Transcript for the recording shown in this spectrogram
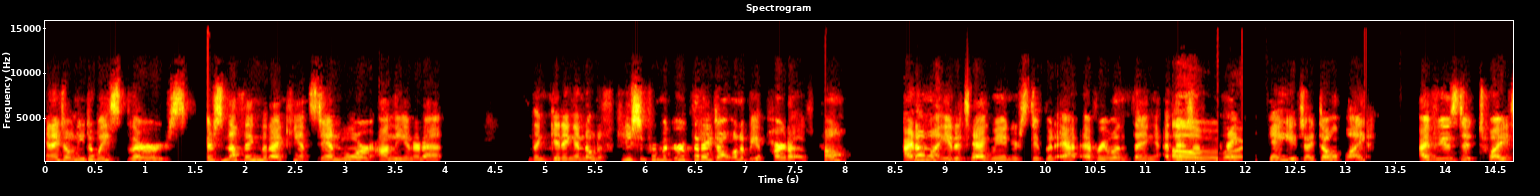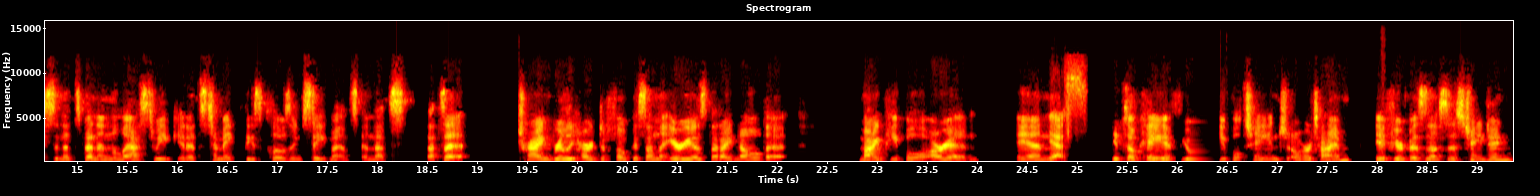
And I don't need to waste theirs. There's nothing that I can't stand more on the internet than getting a notification from a group that I don't want to be a part of. You know? I don't want you to tag me in your stupid at everyone thing. There's oh, a gauge. I don't like it. I've used it twice and it's been in the last week and it's to make these closing statements and that's that's it. Trying really hard to focus on the areas that I know that my people are in. And yes, it's okay if your people change over time. If your business is changing,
